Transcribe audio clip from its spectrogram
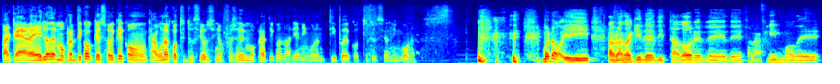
Para que veáis lo democrático que soy que con que hago una constitución. Si no fuese democrático no haría ningún tipo de constitución ninguna. Bueno, y hablando aquí de dictadores, de, de falangismo, de,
